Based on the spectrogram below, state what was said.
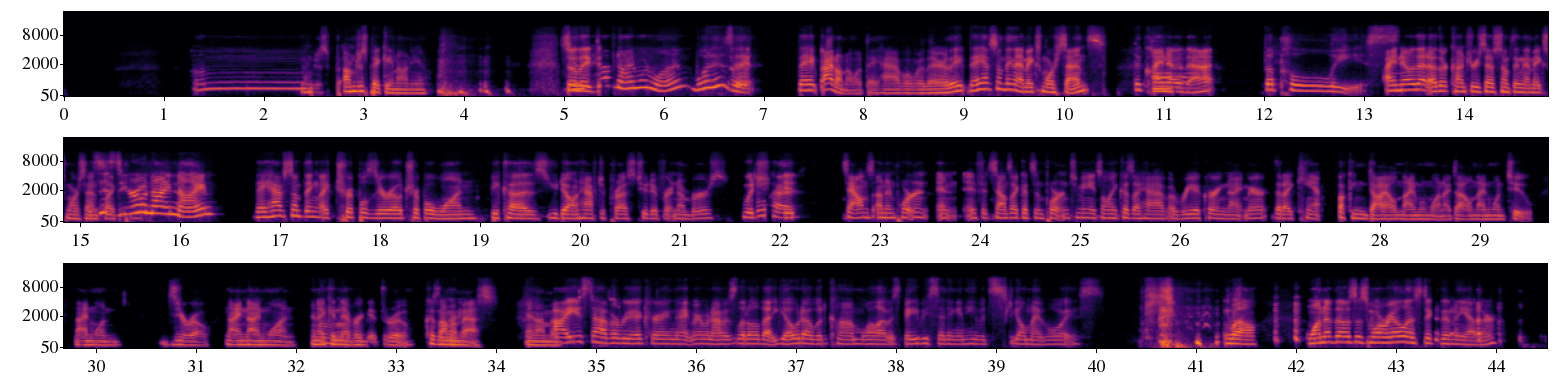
Um I'm just I'm just picking on you. so do they have 911? What is they- it? they I don't know what they have over there. They they have something that makes more sense. They I know that. The police. I know that other countries have something that makes more sense. Is it like 099? they have something like triple zero, triple one because you don't have to press two different numbers, which Okay. it sounds unimportant. And if it sounds like it's important to me, it's only because I have a reoccurring nightmare that I can't fucking dial 911. I dial 912, 910, 991, and I can Uh-huh. never get through because I'm a mess. And I'm a I used to have a reoccurring nightmare when I was little that Yoda would come while I was babysitting and he would steal my voice. well, one of those is more realistic than the other.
